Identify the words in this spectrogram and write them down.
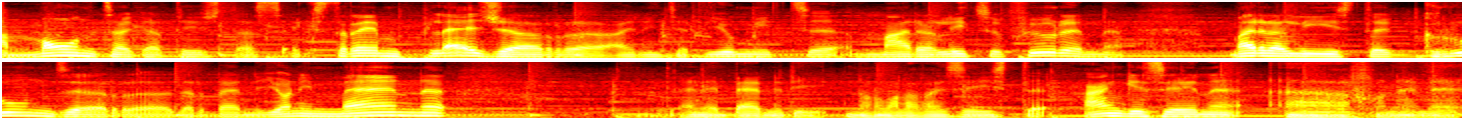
Am Montag hatte ich das extrem Pleasure, ein Interview mit äh, Mario Lee zu führen. Mario Lee ist der Gründer äh, der Band Johnny Man, eine Band, die normalerweise ist angesehen äh, von einer,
